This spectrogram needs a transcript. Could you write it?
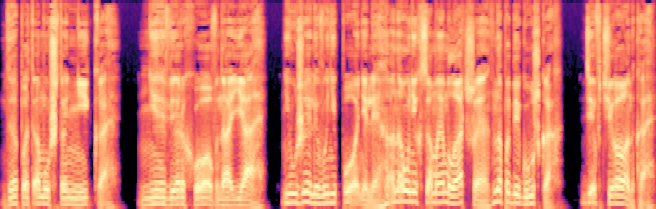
«Да потому что Ника не верховная. Неужели вы не поняли? Она у них самая младшая, на побегушках. Девчонка.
